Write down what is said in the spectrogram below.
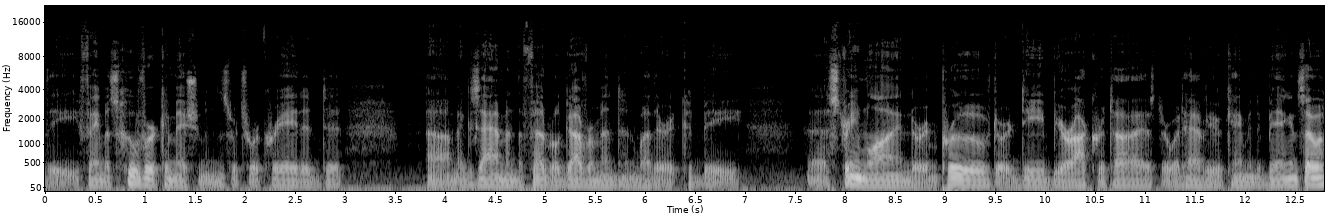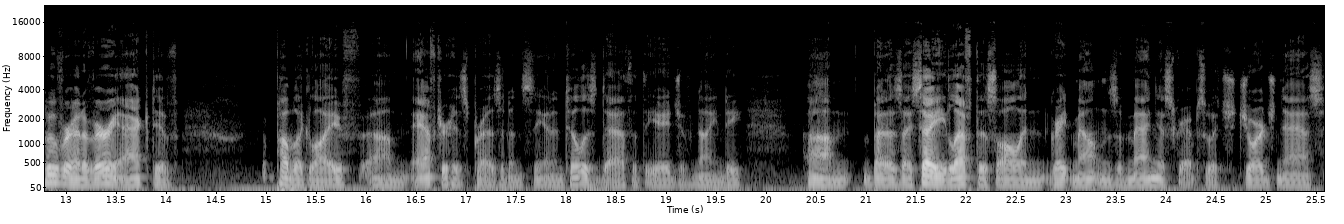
the famous Hoover Commissions, which were created to um, examine the federal government and whether it could be uh, streamlined or improved or debureaucratized or what have you, came into being. And so Hoover had a very active public life um, after his presidency and until his death at the age of 90. Um, but as I say, he left this all in great mountains of manuscripts, which George Nash,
